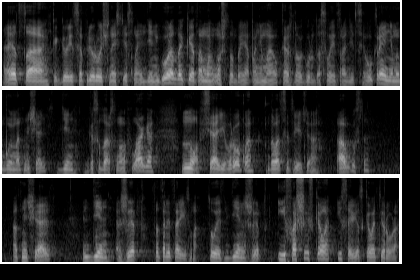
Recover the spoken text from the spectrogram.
Это, как говорится, приурочено, естественно, день города к этому, ну, чтобы, я понимаю, у каждого города свои традиции. В Украине мы будем отмечать День государственного флага, но вся Европа 23 августа отмечает День жертв тоталитаризма, то есть День жертв и фашистского, и советского террора.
